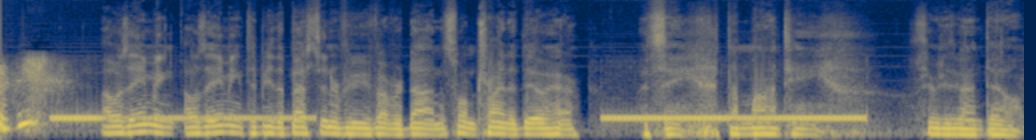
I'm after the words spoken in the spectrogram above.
I was aiming I was aiming to be the best interview you've ever done. That's what I'm trying to do here. Let's see. DeMonty. See what he's gonna do.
